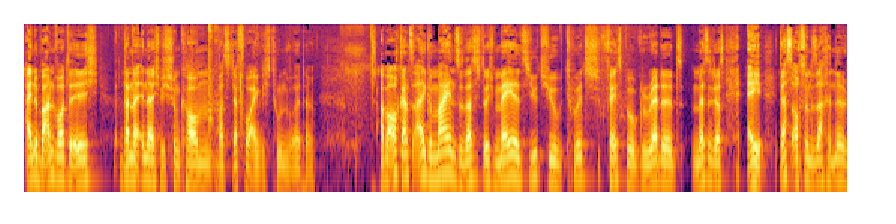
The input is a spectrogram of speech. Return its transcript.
Eine beantworte ich, dann erinnere ich mich schon kaum, was ich davor eigentlich tun wollte aber auch ganz allgemein, so dass ich durch Mails, YouTube, Twitch, Facebook, Reddit, Messengers, ey, das ist auch so eine Sache, ne?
